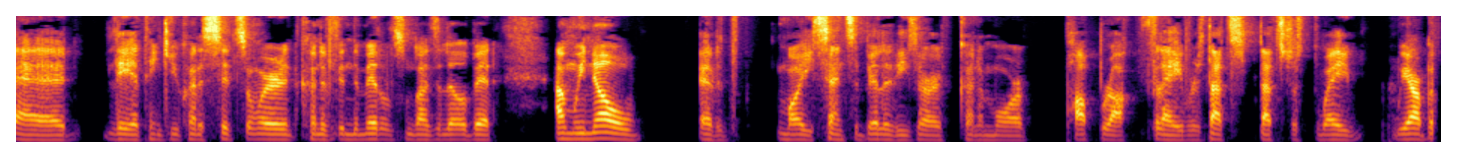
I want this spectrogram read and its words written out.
Uh, Leigh, I think you kind of sit somewhere in, kind of in the middle sometimes a little bit, and we know uh, my sensibilities are kind of more pop rock flavors. That's that's just the way we are. But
